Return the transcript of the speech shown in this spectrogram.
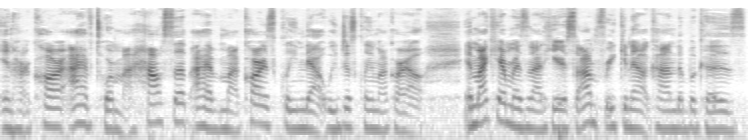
in her car. I have torn my house up. I have my car is cleaned out. We just cleaned my car out. And my camera is not here so i'm freaking out kind of because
